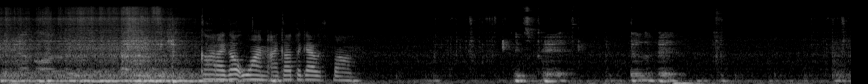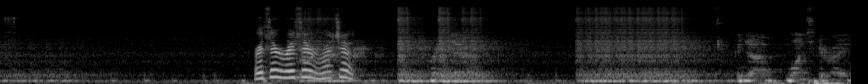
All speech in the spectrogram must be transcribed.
Taking out auto. God, I got one. I got the guy with bomb. It's pit. They're in the pit. Right there, right there. Watch out. Right there. Good job. One to your right.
